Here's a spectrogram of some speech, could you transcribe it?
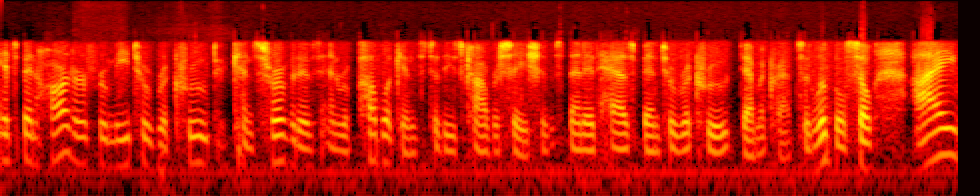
it's been harder for me to recruit conservatives and Republicans to these conversations than it has been to recruit Democrats and liberals. So I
